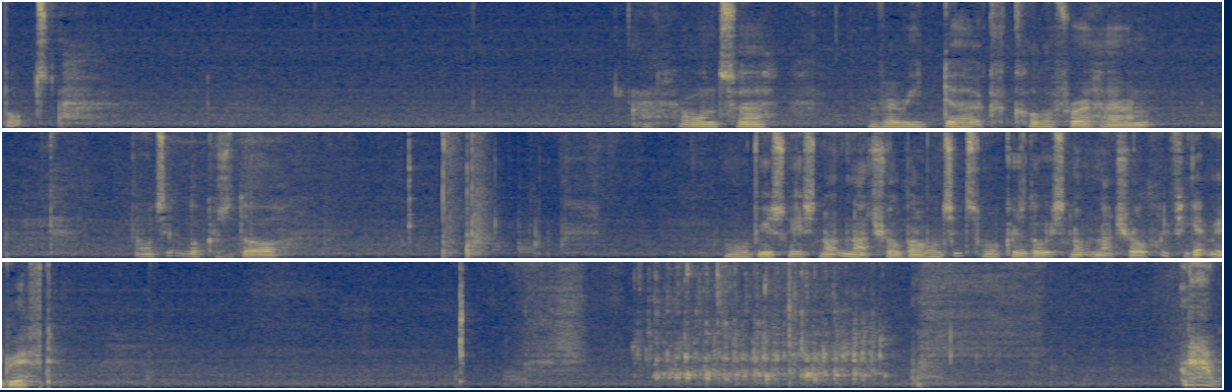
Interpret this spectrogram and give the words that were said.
but A, very dark colour for a hair and I want it to look as though obviously it's not natural but I want it to look as though it's not natural if you get me drift. Now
